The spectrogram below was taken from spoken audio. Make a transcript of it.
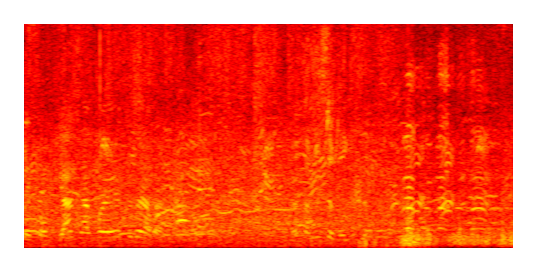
de confianza, pues, tú me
